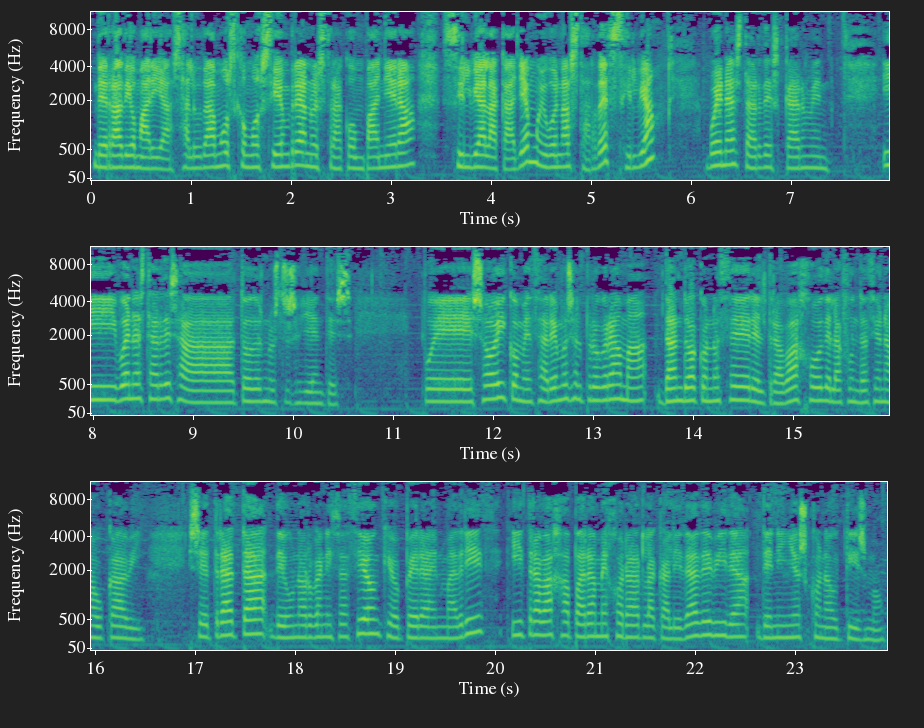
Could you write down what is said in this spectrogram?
de Radio María. Saludamos como siempre a nuestra compañera Silvia Lacalle. Muy buenas tardes, Silvia. Buenas tardes, Carmen. Y buenas tardes a todos nuestros oyentes. Pues hoy comenzaremos el programa dando a conocer el trabajo de la Fundación Aucavi. Se trata de una organización que opera en Madrid y trabaja para mejorar la calidad de vida de niños con autismo.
